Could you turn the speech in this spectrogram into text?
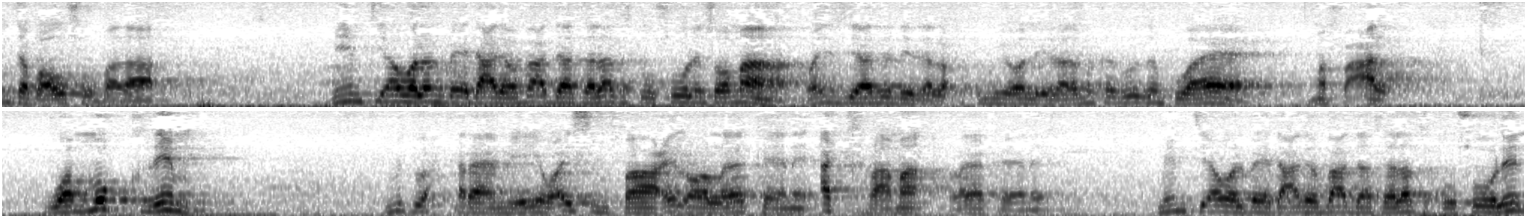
Intaba u suubadaa miimtii awalan bay dhacday wa bacdaha alaaثatu usuulin soo maaha waa in ziyaadadeeda la xukmiyo oo la yihahdo marka rusanku waa e mafcal. Wa mukrim. Mid wax karaameeyey waa ism faacil oo laga keenay akrama laga keenay. Miimtii awal bay dhacday wa bacdaha alaaثatu usuulin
